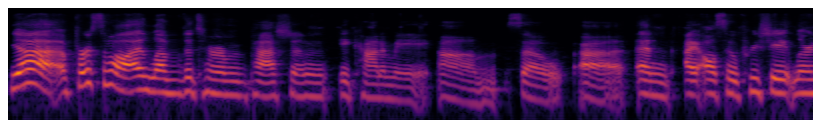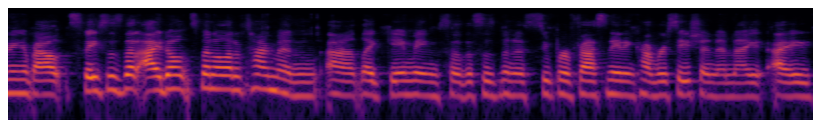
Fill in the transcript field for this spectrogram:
Yeah, first of all, I love the term passion economy. Um, so, uh, and I also appreciate learning about spaces that I don't spend a lot of time in, uh, like gaming. So, this has been a super fascinating conversation. And I, I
